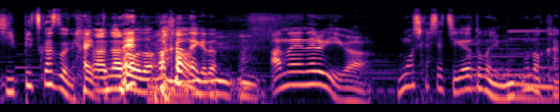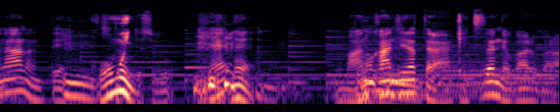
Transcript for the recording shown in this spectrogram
執筆活動に入るあとかねなるほど。分かんないけど、うんうんあのエネルギーがもしかしたら違うところに向くのかななんて、うん。公務員ですよ。ね。ね。まあ、あの感じだったら決断力あるから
